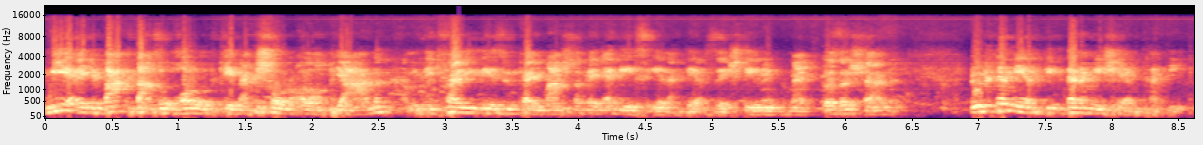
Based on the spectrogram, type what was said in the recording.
Mi egy báktázó halott sor alapján, amit így felidézünk egymásnak, egy egész életérzést élünk meg közösen. Ők nem értik, de nem is érthetik.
